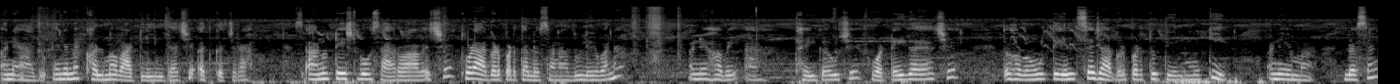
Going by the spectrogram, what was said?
અને આદું, એને મેં ખલમાં વાટી લીધા છે અધકચરા. આનો ટેસ્ટ બહુ સારો આવે છે, થોડા આગળ પડતા લસણ આદું લેવાના. અને હવે આ થઈ ગયું છે, વટાઈ ગયા છે. તો હવે હું તેલ સહેજ આગળ પડતું તેલ મૂકી અને એમાં લસણ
